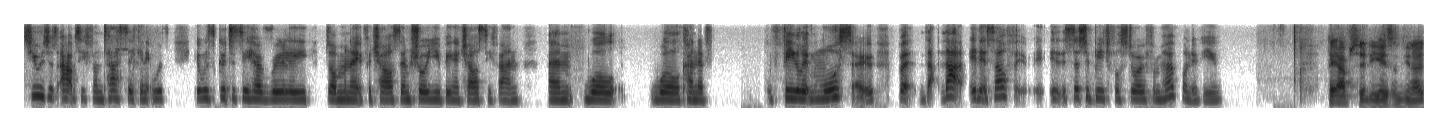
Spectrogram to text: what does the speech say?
She was just absolutely fantastic, and it was it was good to see her really dominate for Chelsea. I'm sure you, being a Chelsea fan, um, will will kind of feel it more so. But that that in itself, it, it's such a beautiful story from her point of view. It absolutely is, and you know,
